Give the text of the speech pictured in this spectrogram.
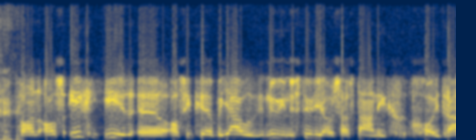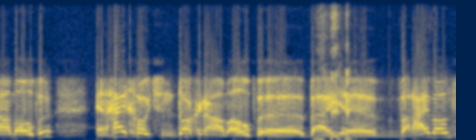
van als ik hier, als ik bij jou nu in de studio zou staan, ik gooi het raam open. En hij gooit zijn dakraam open bij eh, waar hij woont,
